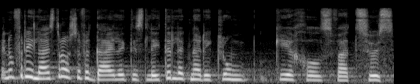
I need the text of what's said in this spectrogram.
En om vir die luisteraars te verduidelik, dis letterlik nou die klomp kegels wat soos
